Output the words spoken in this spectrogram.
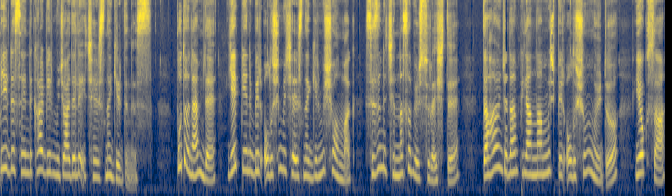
bir de sendikal bir mücadele içerisine girdiniz. Bu dönemde yepyeni bir oluşum içerisine girmiş olmak sizin için nasıl bir süreçti? Daha önceden planlanmış bir oluşum muydu yoksa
